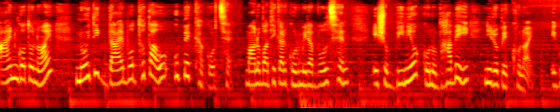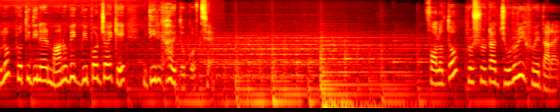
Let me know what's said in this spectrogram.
আইনগত নয়, নৈতিক দায়বদ্ধতাও উপেক্ষা করছে। মানবাধিকার কর্মীরা বলছেন, এসব বিনিয়োগ কোনোভাবেই নিরপেক্ষ নয়। এগুলো প্রতিদিনের মানবিক বিপর্যয়কে দীর্ঘায়িত করছে। ফলত প্রশ্নটা জরুরি হয়ে দাঁড়ায়।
